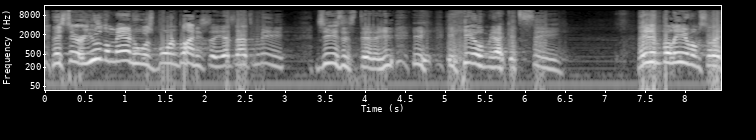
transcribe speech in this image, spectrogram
And they said, Are you the man who was born blind? He said, Yes, that's me. Jesus did it. He, he, he healed me. I could see. They didn't believe him, so they,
